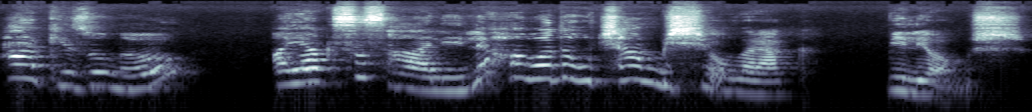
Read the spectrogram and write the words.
Herkes onu ayaksız haliyle havada uçan bir şey olarak biliyormuş.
